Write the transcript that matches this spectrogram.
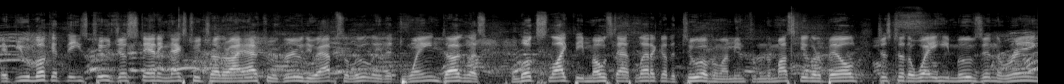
If you look at these two just standing next to each other, I have to agree with you absolutely that Duane Douglas looks like the most athletic of the two of them. I mean, from the muscular build just to the way he moves in the ring,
